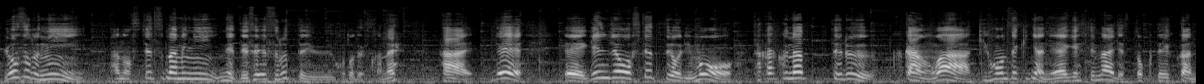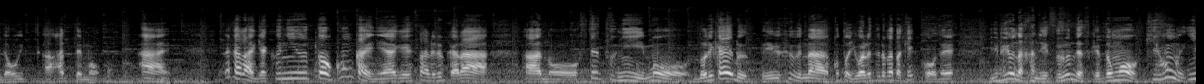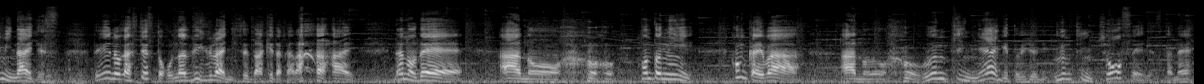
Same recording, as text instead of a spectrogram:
要するに、あの、施設並みにね、是正するっていうことですかね。はい。で、えー現状、施設よりも高くなってる区間は、基本的には値上げしてないです。特定区間で置いああっても。はい。だから逆に言うと、今回値上げされるから、あの、施設にもう乗り換えるっていう風なことを言われてる方結構ね、いるような感じするんですけども、基本意味ないです。っていうのが施設と同じぐらいにしてるだけだから、はい。なので、あの、本当に、今回は、あの、運賃値上げというより、運賃調整ですかね。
